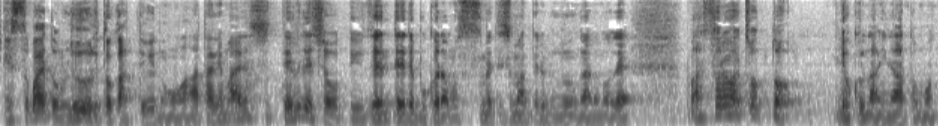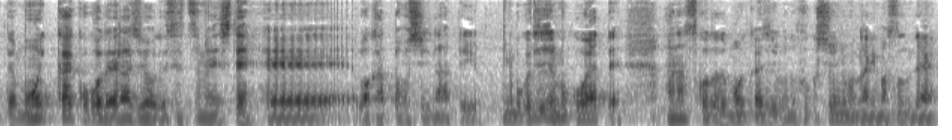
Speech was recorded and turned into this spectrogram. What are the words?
ゲストバイトのルールとかっていうのは当たり前で知ってるでしょうっていう前提で僕らも進めてしまってる部分があるので、まあ、それはちょっと良くないなと思ってもう一回ここでラジオで説明して、えー、分かってほしいなっていう。僕自身もこうやって話すことでもう一回自分の復習にもなりますんで、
